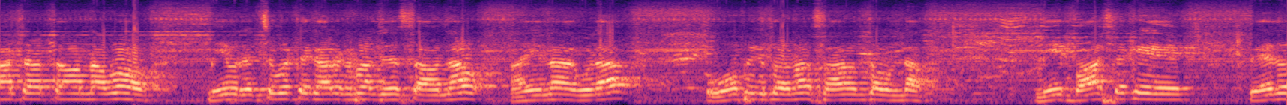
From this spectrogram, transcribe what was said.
మాట్లాడుతూ ఉన్నావో మేము రెచ్చగొట్టే కార్యక్రమాలు చేస్తూ ఉన్నావు. అయినా కూడా ఓపికతోనో సహనంతో ఉండాం నీ భాషకి ఏదో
